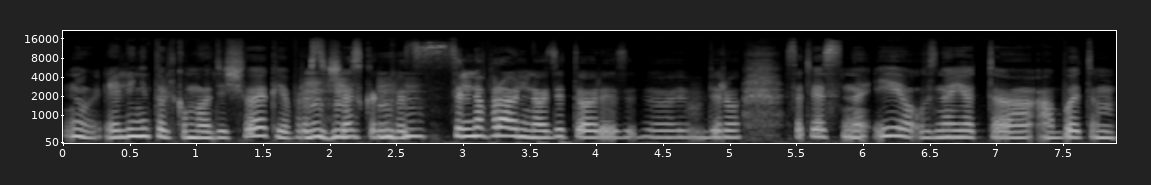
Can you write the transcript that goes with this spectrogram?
ну, или не только молодой человек, я просто сейчас как бы целенаправленную аудиторию э, беру, соответственно, и узнает об этом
